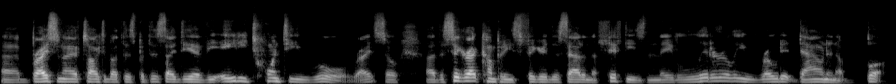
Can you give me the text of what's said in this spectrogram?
uh, Bryce and I have talked about this, but this idea of the 80 20 rule, right? So uh, the cigarette companies figured this out in the 50s and they literally wrote it down in a book.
